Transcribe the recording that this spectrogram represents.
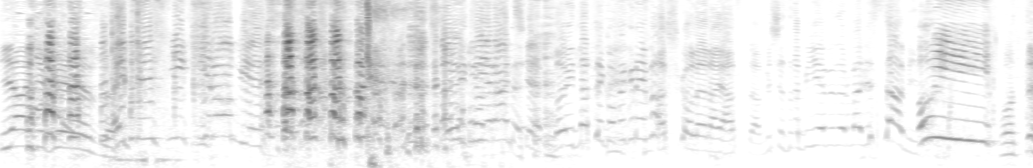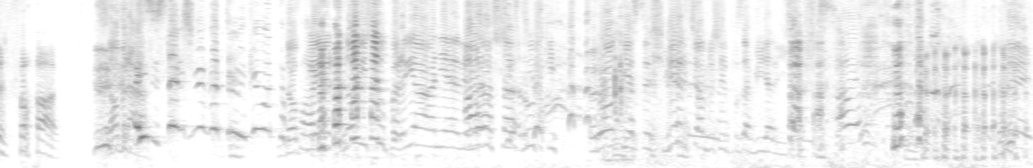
Ja nie wierzę. Ej, przecież nic nie robię! Co umieracie? No i dlatego wygrywasz, cholera jasna. My się zabijemy normalnie sami. Oj! What the fuck? Dobra, Ej, zostaliśmy we trójkę, what the fuck? dopiero... No i super, ja nie wiem, raz na wszystko- ruski rok jestem śmiercią, wy się pozabijaliście wszyscy. Ej,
